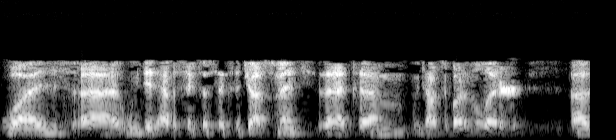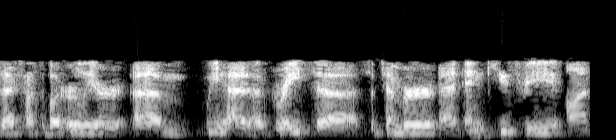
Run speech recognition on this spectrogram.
was uh, we did have a 606 adjustment that um, we talked about in the letter that I talked about earlier. Um, we had a great September and Q3 on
